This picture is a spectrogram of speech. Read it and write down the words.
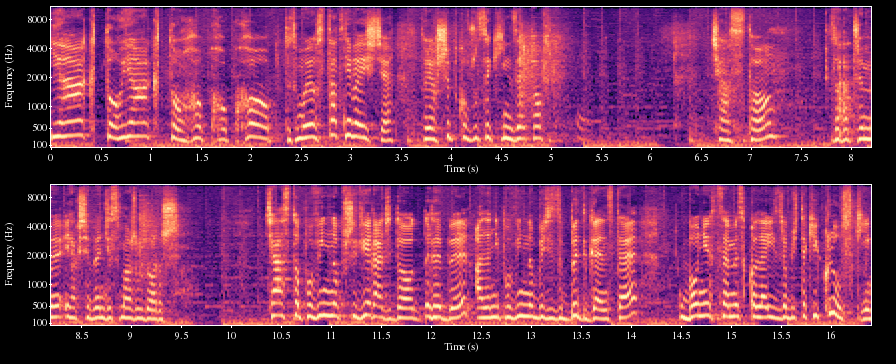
Jak to, jak to? Hop, hop, hop. To jest moje ostatnie wejście. To ja szybko wrzucę kinzę, to ciasto. Zobaczymy, jak się będzie smażył dorsz. Ciasto powinno przywierać do ryby, ale nie powinno być zbyt gęste, bo nie chcemy z kolei zrobić takiej kluski.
